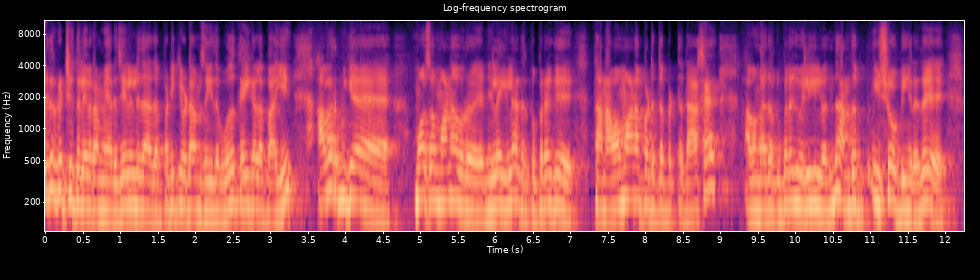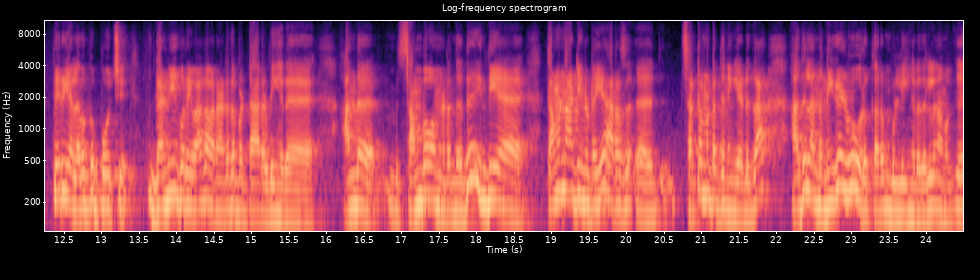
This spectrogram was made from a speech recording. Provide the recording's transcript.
எதிர்க்கட்சித் தலைவர் அம்மையார் ஜெயலலிதா அதை படிக்க விடாமல் செய்த போது கைகலப்பாகி அவர் மிக மோசமான ஒரு நிலையில் அதற்கு பிறகு தான் அவமானப்படுத்தப்பட்டதாக அவங்க அதற்கு பிறகு வெளியில் வந்து அந்த இஷ்யூ அப்படிங்கிறது பெரிய அளவுக்கு போச்சு. கண்ணிய குறைவாக அவர் நடத்தப்பட்டார் அப்படிங்கிற அந்த சம்பவம் நடந்தது. இந்திய தமிழ்நாட்டினுடைய அரசு சட்டமன்றத்தை நீங்கள் எடுத்தால் அதில் அந்த நிகழ்வு ஒரு கரும்புள்ளிங்கிறதுல நமக்கு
